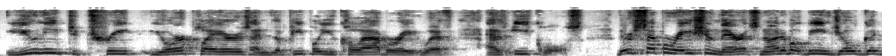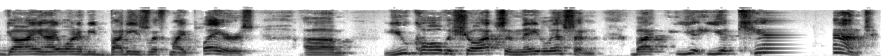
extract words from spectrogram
You need to treat your players and the people you collaborate with as equals. There's separation there. It's not about being Joe Good Guy and I want to be buddies with my players. Um, You call the shots and they listen, but you you can't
